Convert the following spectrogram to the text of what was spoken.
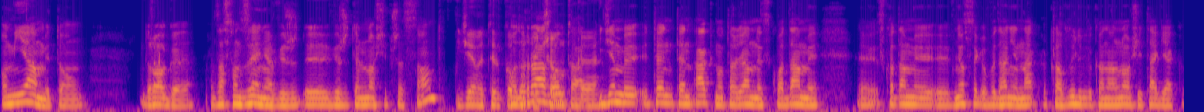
omijamy tą drogę zasądzenia wierzy, y, wierzytelności przez sąd. Idziemy tylko Od po razu, pieczątkę. Tak, idziemy, ten, ten akt notarialny składamy, y, składamy y, wniosek o wydanie na klauzuli wykonalności, tak jak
